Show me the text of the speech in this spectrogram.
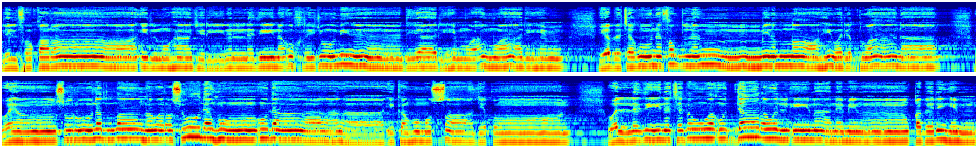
للفقراء المهاجرين الذين أخرجوا من ديارهم وأموالهم يبتغون فضلا من الله ورضوانا. وينصرون الله ورسوله أولئك هم الصادقون والذين تبوأوا الدار والإيمان من قبرهم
